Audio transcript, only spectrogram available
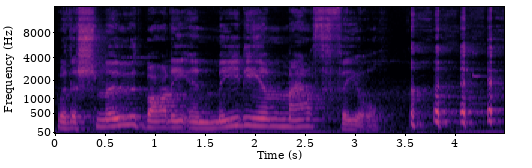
with a smooth body and medium mouthfeel.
